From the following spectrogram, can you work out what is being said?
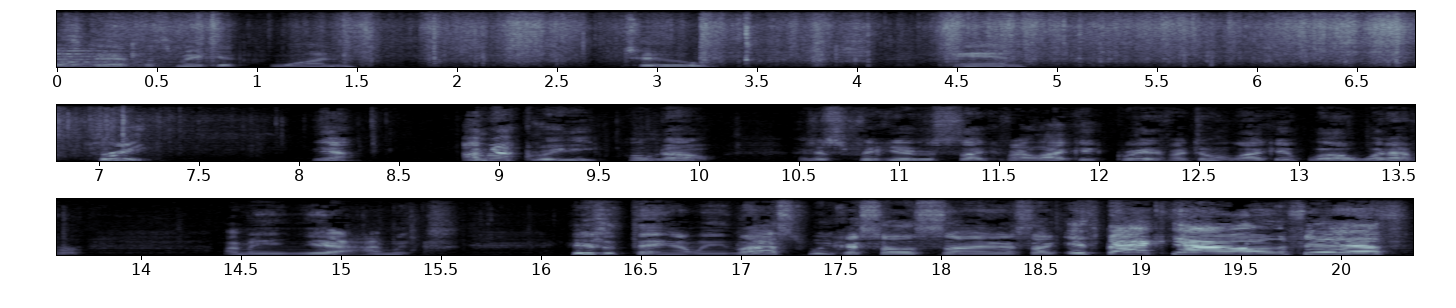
Instead, let's make it one, two, and three. Yeah. I'm not greedy. Oh no. I just figured it's like if I like it, great. If I don't like it, well, whatever. I mean, yeah. I mean, here's the thing. I mean, last week I saw the sign and it's like, it's back, y'all, on the fifth,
